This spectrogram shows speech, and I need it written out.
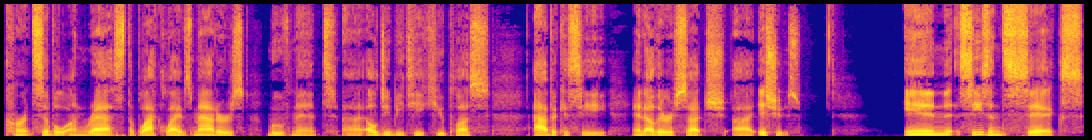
current civil unrest, the Black Lives Matters movement, uh, LGBTQ plus advocacy, and other such uh, issues. In season six,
